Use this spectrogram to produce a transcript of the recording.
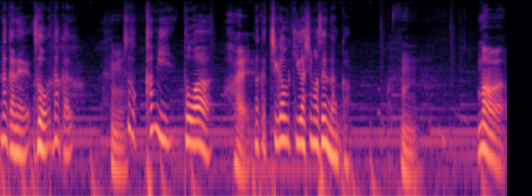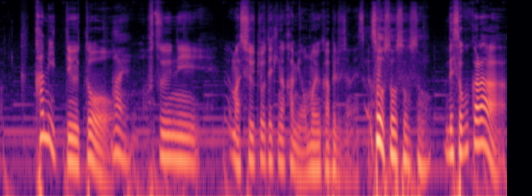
なんかねそう。なんかうん。ちょっと神とははい。なんか違う気がしません？なんか。うん、まあ神っていうと、はい。普通に、まあ、宗教的な神を思い浮かべるじゃないですか。そうそうそうそう。でそこから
